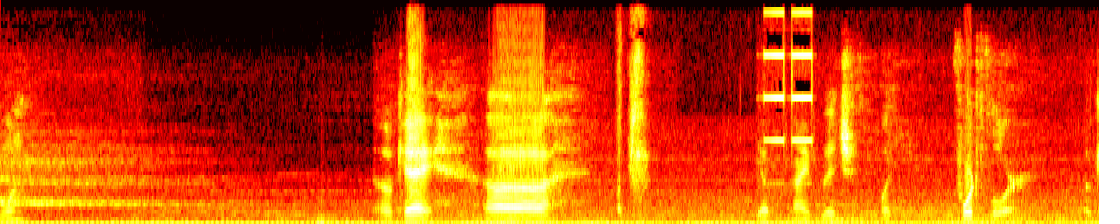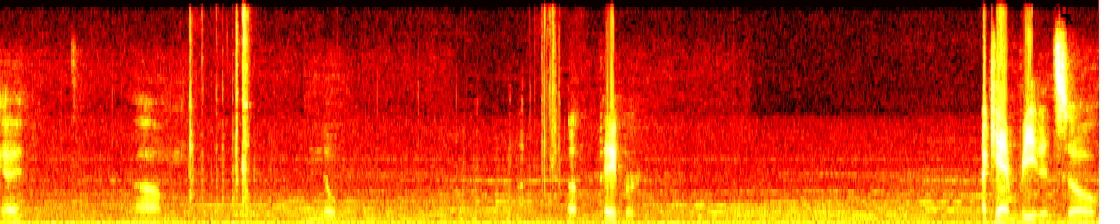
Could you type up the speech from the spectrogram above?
one. Okay. Uh. Yep, knife glitch. What? Fourth floor. Okay. Um. Nope. Uh, paper. I can't read it, so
